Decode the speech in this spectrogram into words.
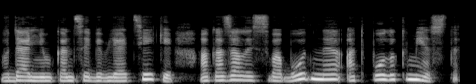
В дальнем конце библиотеки оказалось свободное от полок место.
